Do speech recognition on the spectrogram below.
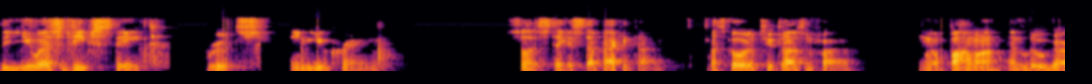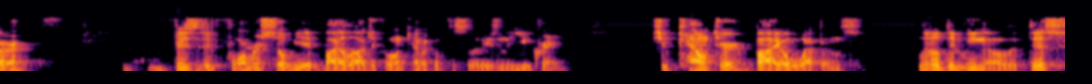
The U.S. deep state roots in Ukraine. So let's take a step back in time. Let's go to 2005 when Obama and Lugar visited former Soviet biological and chemical facilities in the Ukraine to counter bioweapons. Little did we know that this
